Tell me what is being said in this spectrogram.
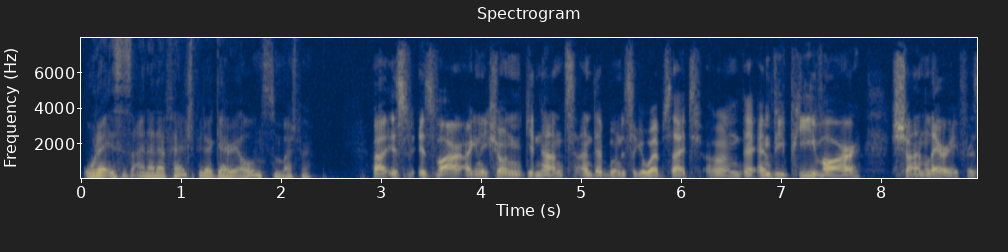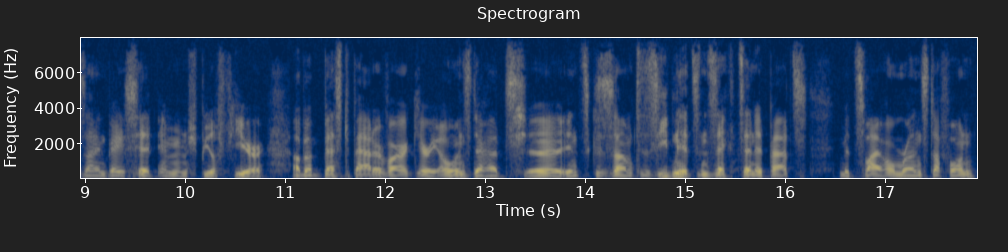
Oder ist es einer der Feldspieler, Gary Owens zum Beispiel? Es, es war eigentlich schon genannt an der Bundesliga-Website und der MVP war Sean Larry für seinen Base-Hit im Spiel 4. Aber Best Batter war Gary Owens, der hat äh, insgesamt sieben Hits in 16 At-Bats mit zwei Home Runs davon.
